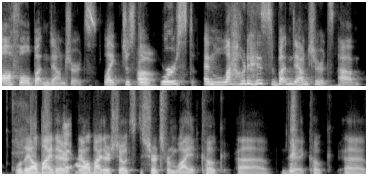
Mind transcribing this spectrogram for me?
awful button down shirts, like just the oh. worst and loudest button down shirts. Um, well, they all buy their I, they all buy their shirts shirts from Wyatt Koch, uh, the Koch, uh,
